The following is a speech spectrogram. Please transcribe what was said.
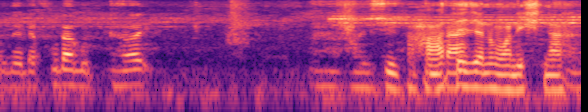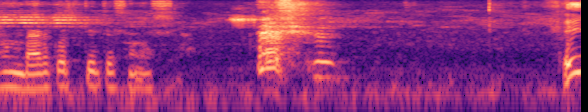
আমাদের এটা ফুটা করতে হয়। হয়েছে হাতে যেন মারিস না। এখন বার করতে তো সমস্যা। এই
